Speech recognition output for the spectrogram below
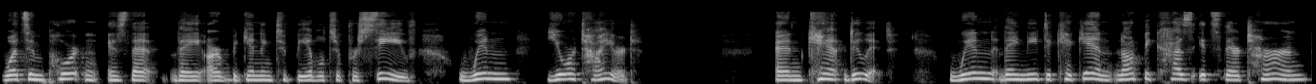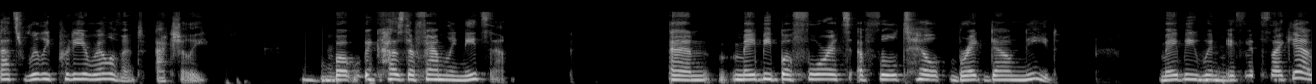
What's important is that they are beginning to be able to perceive when you're tired and can't do it when they need to kick in, not because it's their turn. That's really pretty irrelevant, actually, mm-hmm. but because their family needs them. And maybe before it's a full tilt breakdown need. Maybe when mm-hmm. if it's like, yeah,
